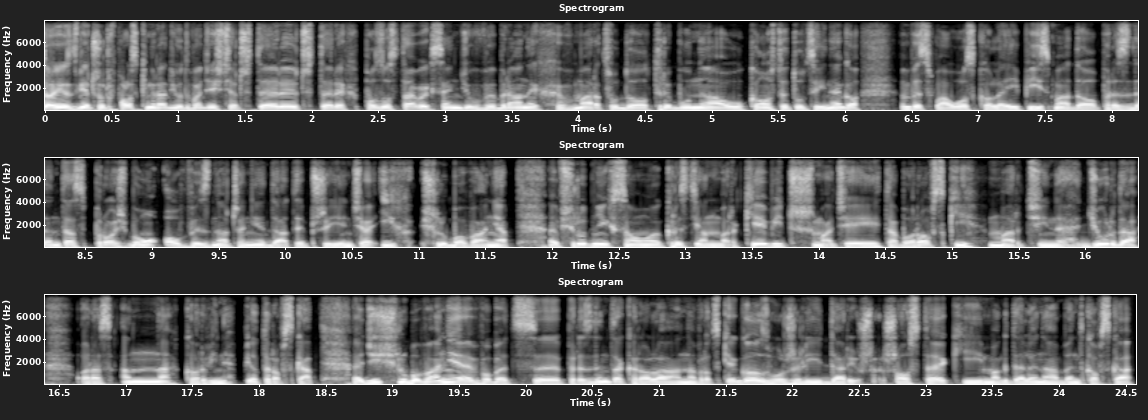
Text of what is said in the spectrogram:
To jest wieczór w Polskim Radiu 24. Czterech pozostałych sędziów wybranych w marcu do Trybunału Konstytucyjnego wysłało z kolei pisma do prezydenta z prośbą o wyznaczenie daty przyjęcia ich ślubowania. Wśród nich są Krystian Markiewicz, Maciej Taborowski, Marcin Dziurda oraz Anna Korwin-Piotrowska. Dziś ślubowanie wobec prezydenta Karola Nawrockiego złożyli Dariusz Szostek i Magdalena Będkowska.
